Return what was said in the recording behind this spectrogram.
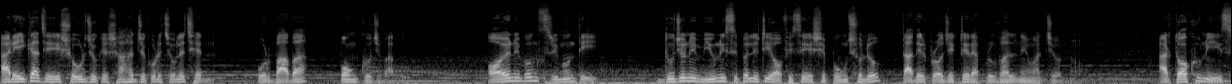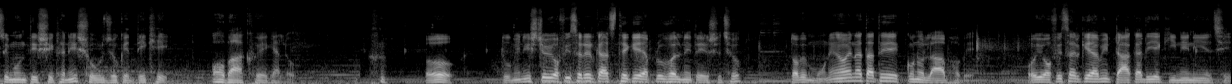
আর এই কাজে সৌর্যকে সাহায্য করে চলেছেন ওর বাবা পঙ্কজবাবু। অয়ন এবং শ্রীমন্তী দুজনে মিউনিসিপ্যালিটি অফিসে এসে পৌঁছল তাদের প্রজেক্টের অ্যাপ্রুভাল নেওয়ার জন্য। আর তখনই শ্রীমন্তী সেখানে সৌর্যকে দেখে অবাক হয়ে গেল। ও, তুমি নিশ্চয়ই অফিসারের কাছ থেকে অ্যাপ্রুভাল নিতে এসেছ? তবে মনে হয় না তাতে কোনো লাভ হবে। ওই অফিসারকে আমি টাকা দিয়ে কিনে নিয়েছি।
